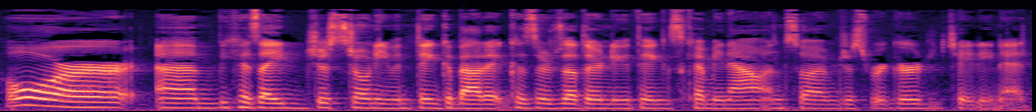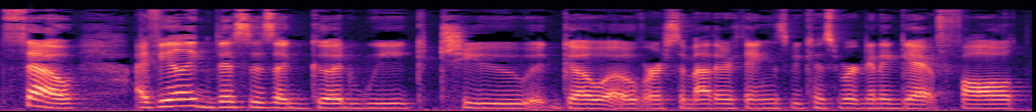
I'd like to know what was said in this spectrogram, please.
or um, because I just don't even think about it because there's other new things coming out, and so I'm just regurgitating it. So I feel like this is a good week to go over some other things because we're going to get fall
